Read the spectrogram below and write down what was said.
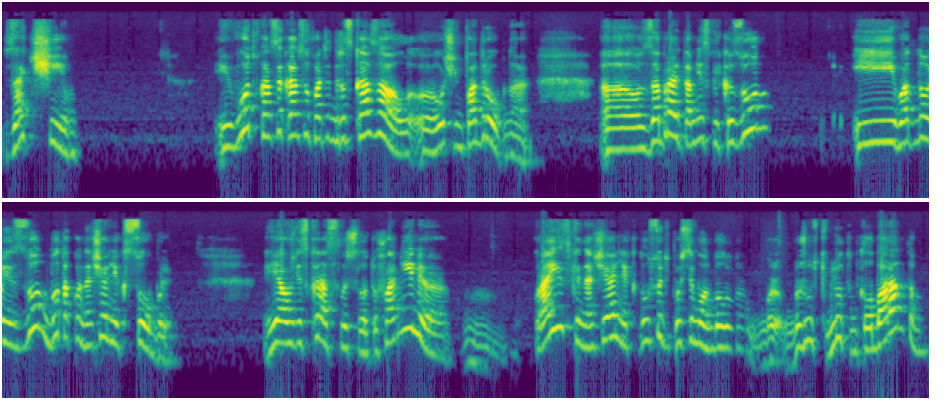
Зачем? И вот, в конце концов, один рассказал э, очень подробно. Э, забрали там несколько зон, и в одной из зон был такой начальник Соболь. Я уже несколько раз слышала эту фамилию. Украинский начальник, ну, судя по всему, он был жутким, лютым коллаборантом.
